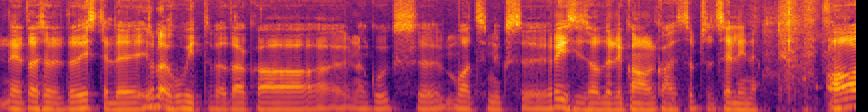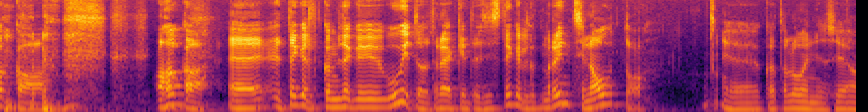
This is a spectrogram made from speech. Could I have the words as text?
need asjad, teistele ei ole huvitavad, aga nagu üks, ma vaatasin, üks reisisaade oli Kanal kahes täpselt selline, aga aga eh, tegelikult kui midagi huvitavat rääkida, siis tegelikult ma rentsin auto eh, Kataloonias ja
